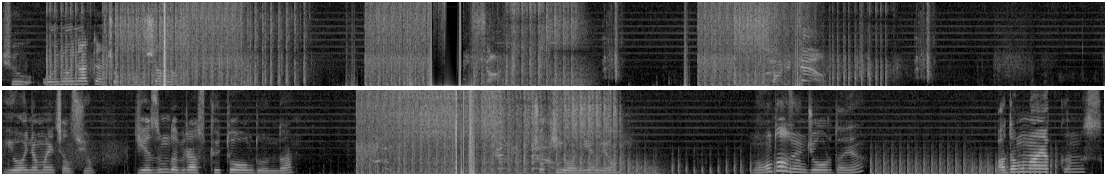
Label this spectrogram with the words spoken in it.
Şu oyun oynarken çok down. İyi oynamaya çalışıyorum. Cihazım da biraz kötü olduğundan çok iyi oynayamıyorum. Ne oldu az önce orada ya? Adamın ayaklarını sıktım.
